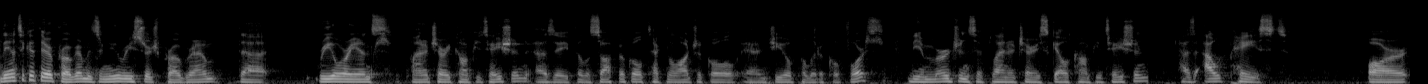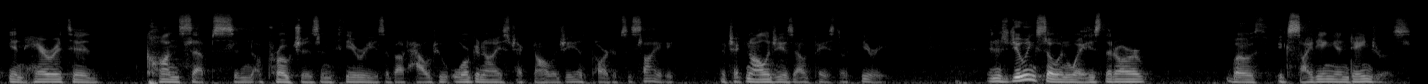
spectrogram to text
The Antikythera program is a new research program that reorients planetary computation as a philosophical, technological, and geopolitical force. The emergence of planetary scale computation has outpaced our inherited concepts and approaches and theories about how to organize technology as part of society. The technology has outpaced our theory. And is doing so in ways that are both exciting and dangerous.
